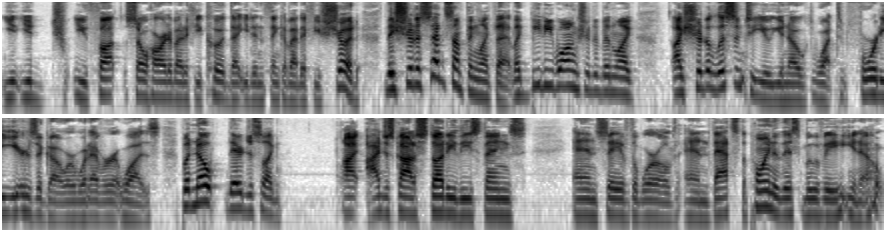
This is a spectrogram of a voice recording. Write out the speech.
you you you thought so hard about if you could that you didn't think about if you should." They should have said something like that. Like BD Wong should have been like, "I should have listened to you," you know, what forty years ago or whatever it was. But nope, they're just like, "I I just got to study these things." and save the world. And that's the point of this movie. You know,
